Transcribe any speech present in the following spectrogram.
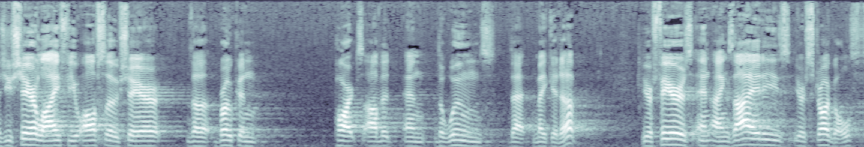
As you share life, you also share the broken parts of it and the wounds that make it up your fears and anxieties, your struggles,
